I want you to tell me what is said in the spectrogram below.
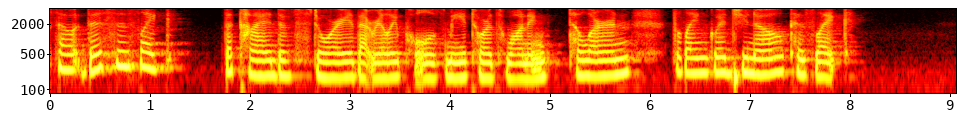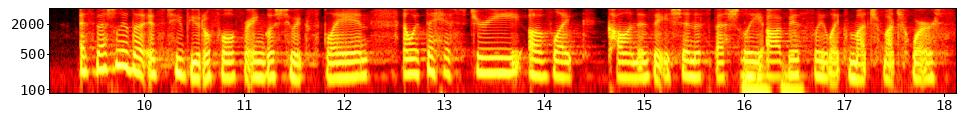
So, this is like the kind of story that really pulls me towards wanting to learn the language, you know? Because, like, especially the it's too beautiful for English to explain. And with the history of like colonization, especially, mm-hmm. obviously, like much, much worse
